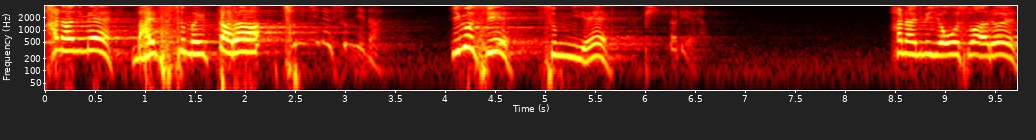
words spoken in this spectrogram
하나님의 말씀을 따라 전진했습니다. 이것이 승리의 비결이에요. 하나님이 여호수아를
